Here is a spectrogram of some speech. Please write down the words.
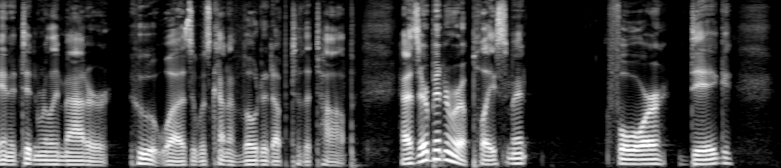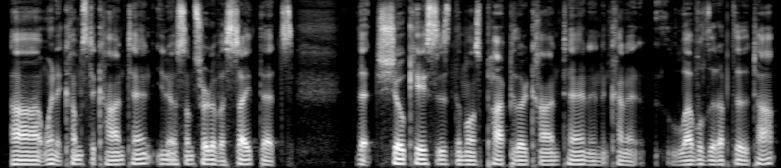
and it didn't really matter who it was. It was kind of voted up to the top. Has there been a replacement for Digg uh, when it comes to content? You know some sort of a site that's that showcases the most popular content and kind of levels it up to the top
